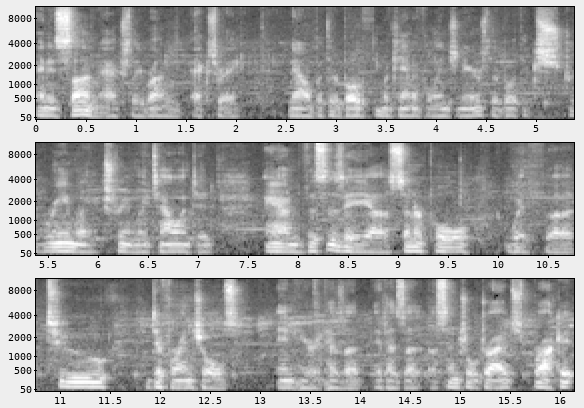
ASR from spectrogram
and his son actually run X-Ray now, but they're both mechanical engineers. They're both extremely, extremely talented. And this is a uh, center pole with uh, two differentials in here. It has a it has a, a, central drive sprocket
